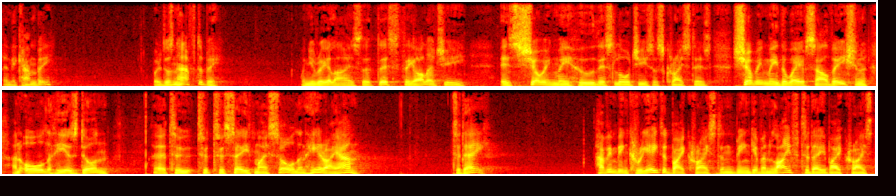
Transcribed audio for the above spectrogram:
and it can be, but it doesn't have to be. When you realize that this theology is showing me who this Lord Jesus Christ is, showing me the way of salvation and all that He has done uh, to, to, to save my soul. And here I am today, having been created by Christ and being given life today by Christ,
